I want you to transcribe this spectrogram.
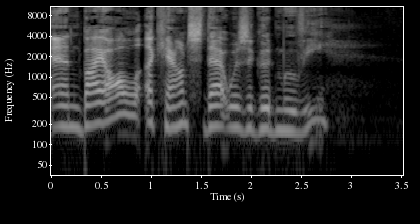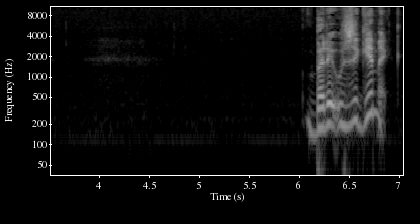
and by all accounts, that was a good movie. But it was a gimmick.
